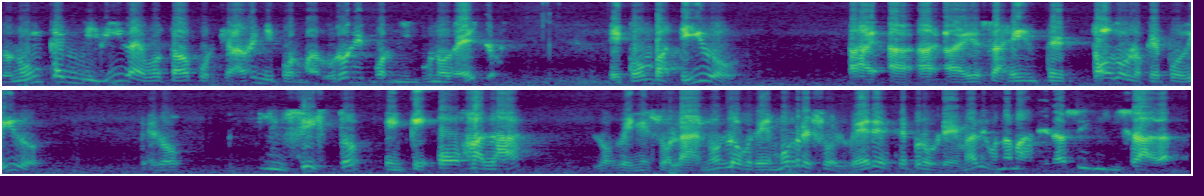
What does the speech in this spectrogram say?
Yo nunca en mi vida he votado por Chávez, ni por Maduro, ni por ninguno de ellos. He combatido a, a, a esa gente todo lo que he podido, pero insisto en que ojalá los venezolanos logremos resolver este problema de una manera civilizada,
